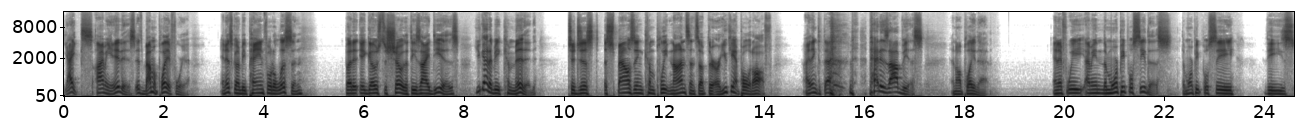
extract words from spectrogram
yikes! I mean, it is. It's. I'm gonna play it for you, and it's going to be painful to listen, but it, it goes to show that these ideas you got to be committed to just espousing complete nonsense up there, or you can't pull it off. I think that that, that is obvious, and I'll play that. And if we, I mean, the more people see this, the more people see these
